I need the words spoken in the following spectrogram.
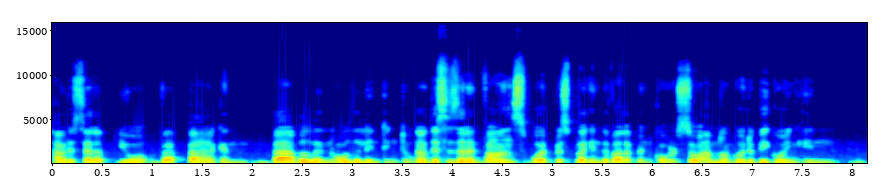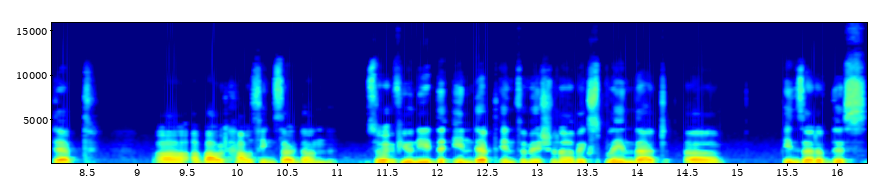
how to set up your Webpack and Babel and all the linting tools. Now, this is an advanced WordPress plugin development course, so I'm not going to be going in depth uh, about how things are done. So if you need the in-depth information, I've explained that uh, inside of this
